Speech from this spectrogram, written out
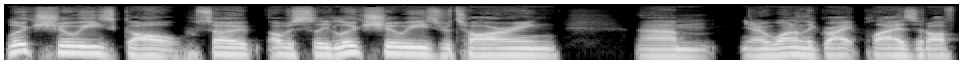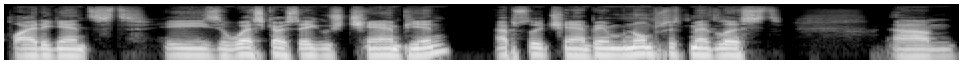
Luke Shuey's goal. So obviously, Luke Shuey's retiring. Um, you know, one of the great players that I've played against. He's a West Coast Eagles champion, absolute champion, Norm Smith medalist. Um,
